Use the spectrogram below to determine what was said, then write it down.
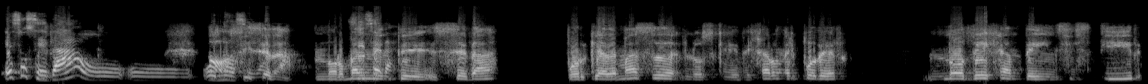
¿Eso se da o, o no, no? sí se da. Normalmente se da porque además eh, los que dejaron el poder no dejan de insistir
